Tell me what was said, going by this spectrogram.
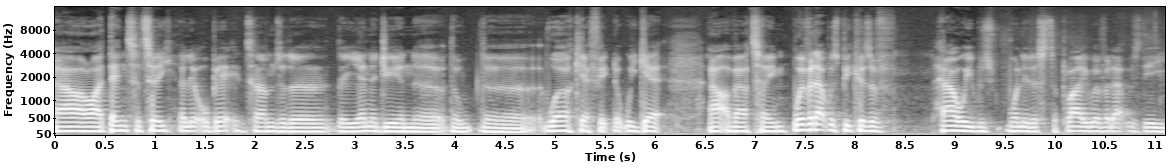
our identity a little bit in terms of the, the energy and the, the, the work ethic that we get out of our team. Whether that was because of how he was wanted us to play, whether that was the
